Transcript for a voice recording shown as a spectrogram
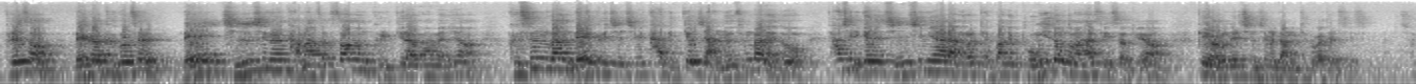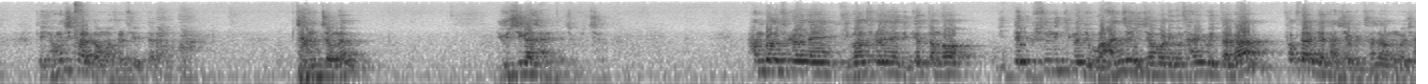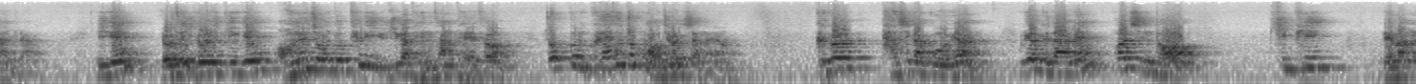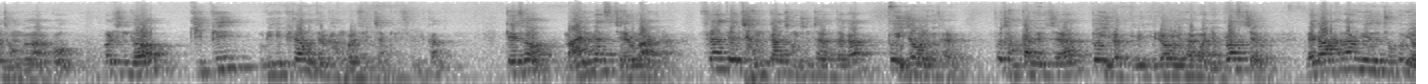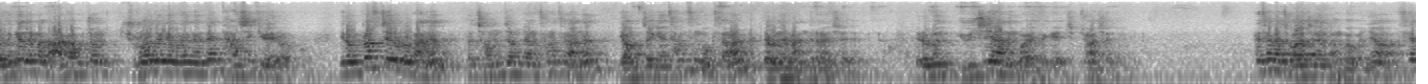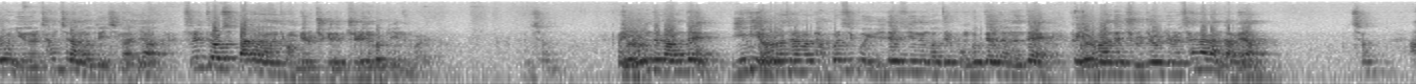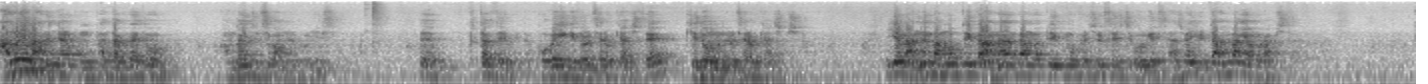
그래서 내가 그것을 내 진심을 담아서 써놓은 글귀라고 하면요. 그 순간 내 그 진심이 다 느껴지지 않는 순간에도 사실 이게 내 진심이야 라는 걸 객관적으로 동의 정도만 할 수 있어도요. 그게 여러분들이 진심을 담은 기도가 될 수 있습니다. 그렇죠? 그게 형식화를 넘어설 수 있다는 거예요. 장점은 유지가 잘 되죠. 그렇죠? 한 번 수련회, 이번 수련회 느꼈던 거 이때 무슨 느낌인지 완전 잊어버리고 살고 있다가 석 달 뒤에 다시 여기 찾아오는 것이 아니라 이게 여기서 이걸 느낀 게 어느 정도 틀이 유지가 된 상태에서 조금 그래도 조금 어지러지잖아요. 그걸 다시 갖고 오면 우리가 그 다음에 훨씬 더 깊이 내 마음을 정돈하고 훨씬 더 깊이 우리에게 필요한 것들을 강구할 수 있지 않겠습니까? 그래서 마이너스 제로가 아니라 때 잠깐 정신 차렸다가 또 잊어버리고 살고 또 잠깐 정신 차려 또 잃어, 잃어버리고 살고 아니야 플러스 제로 내가 하나를 위해서 조금 여섯 개들과 나아가고 좀 줄어들려고 했는데 다시 기회를 얻고 이런 플러스 제로로 가는 점점점 상승하는 영적인 상승 곡선을 여러분들 만들어내셔야 됩니다. 여러분 유지하는 거에 되게 집중하셔야 됩니다. 회사가 좋아지는 방법은요 새로운 이윤을 창출하는 것도 있지만요 쓸데없이 빠져나가는 경비를 줄이는 것도 있는 거예요. 그러니까 여러분들 가운데 이미 여러분 삶을 바꿀 수 있고 유지될 수 있는 것들이 공급되어졌는데 그 여러분한테 줄줄줄 새나간다면? 아무리 많은 양을 공급한다고 해도 건강해질 수가 없는 부분이 있습니다. 네, 부탁드립니다. 고백의 기도를 새롭게 하시되 기도문을 새롭게 하십시오. 이게 맞는 방법도 있고 안 맞는 방법도 있고 뭐 그러실 수 있을지 모르겠어요. 하지만 일단 한 방에 한번 갑시다.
